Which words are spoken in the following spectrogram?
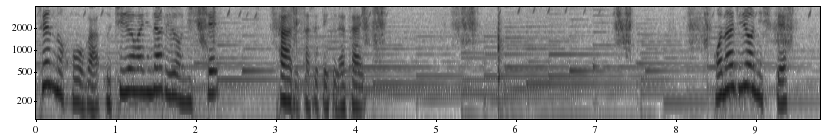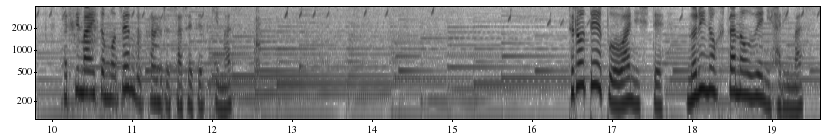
線の方が内側になるようにしてカールさせてください。同じようにして8枚とも全部カールさせておきます。セロテープを輪にして糊の蓋の上に貼ります。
